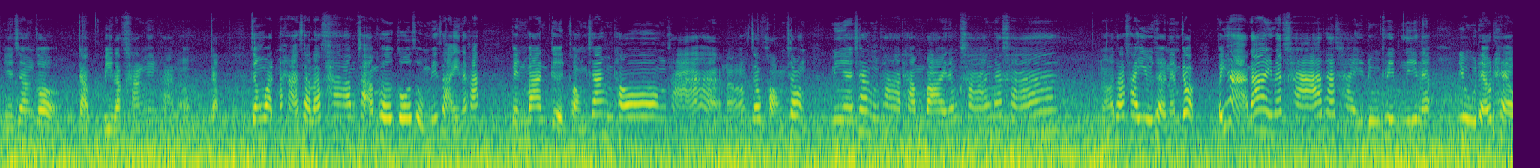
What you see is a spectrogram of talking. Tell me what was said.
เมียช่างก็กลับปีละครั้งเองค่ะเนาะกลับจังหวัดมหาสารคามค่ะอำเภอโกสุมพิสัยนะคะ เป็นบ้านเกิดของช่างทองค่ะ เนาะเจ้าของช่องเมียช่างพาทำบายน้ำค้างนะคะเนาะถ้าใครอยู่แถวนั้นก็ไปหาได้นะคะ ถ้าใครดูคลิปนี้แล้ว อยู่แถวแถว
